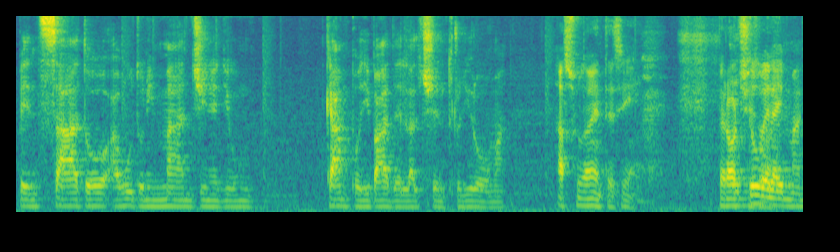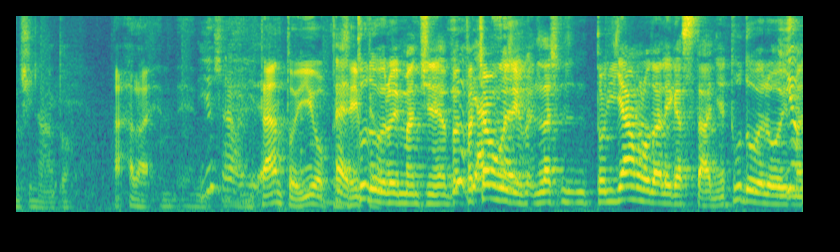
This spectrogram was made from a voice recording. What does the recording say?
pensato, avuto un'immagine di un campo di padel al centro di Roma. Assolutamente sì. Però dove sono- l'hai immaginato? Ah, allora, Io ce l'avevo. Intanto io per Eh, esempio, tu dove lo immagini? Io Facciamo piazza- così, la- togliamolo dalle castagne. Tu dove lo Io immagini?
